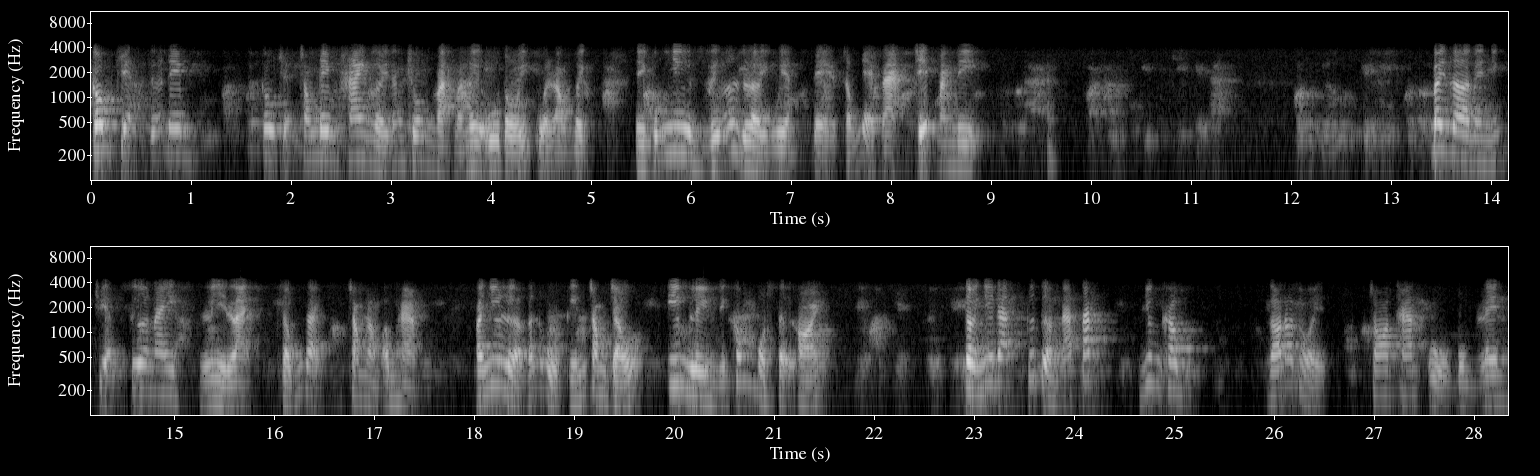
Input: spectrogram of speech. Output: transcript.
Câu chuyện giữa đêm, câu chuyện trong đêm hai người đang chuông vặt vào nơi u tối của lòng mình, thì cũng như giữa lời nguyền để sống để dạ chết mang đi. Bây giờ thì những chuyện xưa nay lì lại, sống dậy trong lòng ông hàm và như lửa vẫn ủ kín trong chấu, im lìm thì không một sợi khói. Tưởng như đã, cứ tưởng đã tắt, nhưng không. Gió đã thổi, cho than ủ bùng lên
